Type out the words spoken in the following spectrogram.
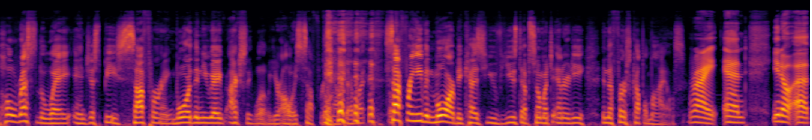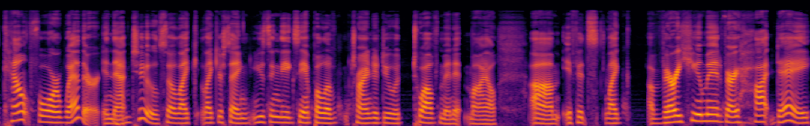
whole rest of the way and just be suffering more than you actually, well, you're always suffering out there, but suffering even more because you've used up so much energy in the first couple miles. Right. And you know, account for weather in that too. So like like you're saying, using the example of trying to do a 12 minute mile, um, if it's like a very humid, very hot day,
